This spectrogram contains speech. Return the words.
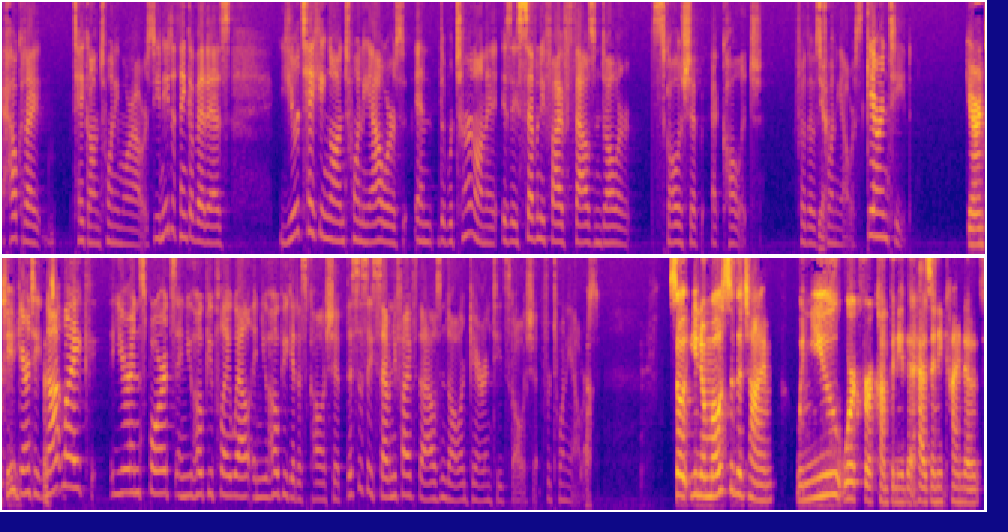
how could I take on 20 more hours. You need to think of it as you're taking on 20 hours, and the return on it is a $75,000 scholarship at college for those yeah. 20 hours, guaranteed. Guaranteed. Guaranteed. That's Not like you're in sports and you hope you play well and you hope you get a scholarship. This is a $75,000 guaranteed scholarship for 20 hours. So, you know, most of the time when you work for a company that has any kind of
